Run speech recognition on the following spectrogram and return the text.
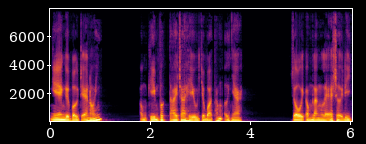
Nghe người vợ trẻ nói, Ông Kim vất tay ra hiệu cho bà Thắm ở nhà. Rồi ông lặng lẽ rời đi,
